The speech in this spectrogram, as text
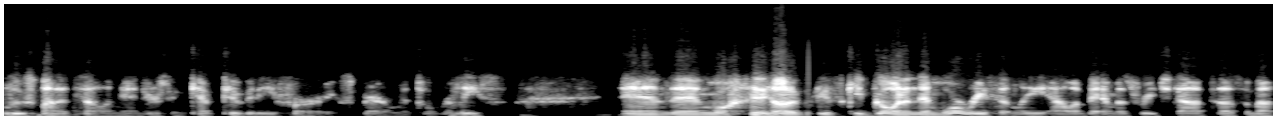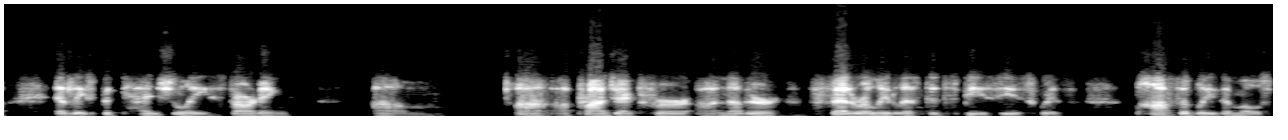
blue spotted salamanders in captivity for experimental release. And then more, you know, just keep going. And then more recently, Alabama's reached out to us about at least potentially starting um, uh, a project for another federally listed species with possibly the most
